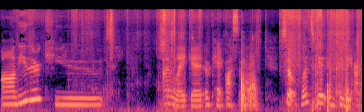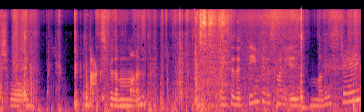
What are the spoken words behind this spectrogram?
uh, these are cute. I like it. Okay, awesome. So let's get into the actual box for the month. Like I said, the theme for this one is Mother's Day.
